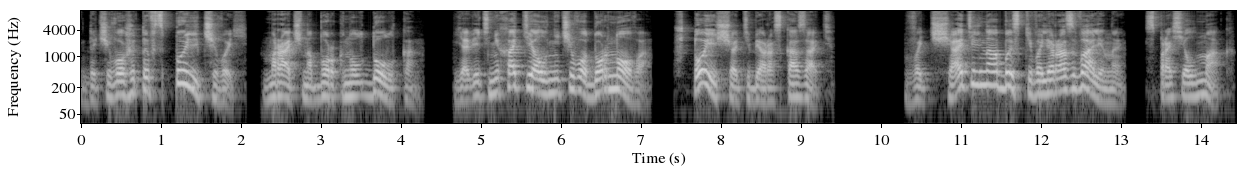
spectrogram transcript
Да чего же ты вспыльчивый? Мрачно буркнул Дулка. Я ведь не хотел ничего дурного. Что еще тебе рассказать? Вы тщательно обыскивали развалины? Спросил маг.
